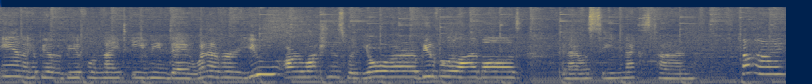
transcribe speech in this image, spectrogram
and I hope you have a beautiful night, evening, day, whenever you are watching this with your beautiful little eyeballs, and I will see you next time. Bye!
